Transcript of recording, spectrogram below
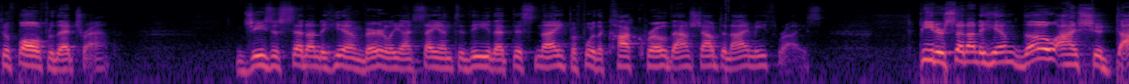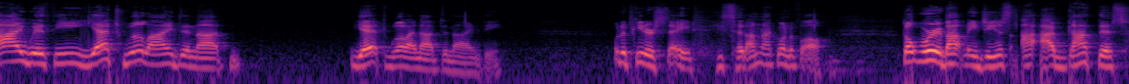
to fall for that trap. Jesus said unto him, Verily I say unto thee that this night before the cock crow thou shalt deny me thrice. Peter said unto him, Though I should die with thee, yet will I not, yet will I not deny thee. What did Peter say? He said, I'm not going to fall. Don't worry about me, Jesus. I, I've got this.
